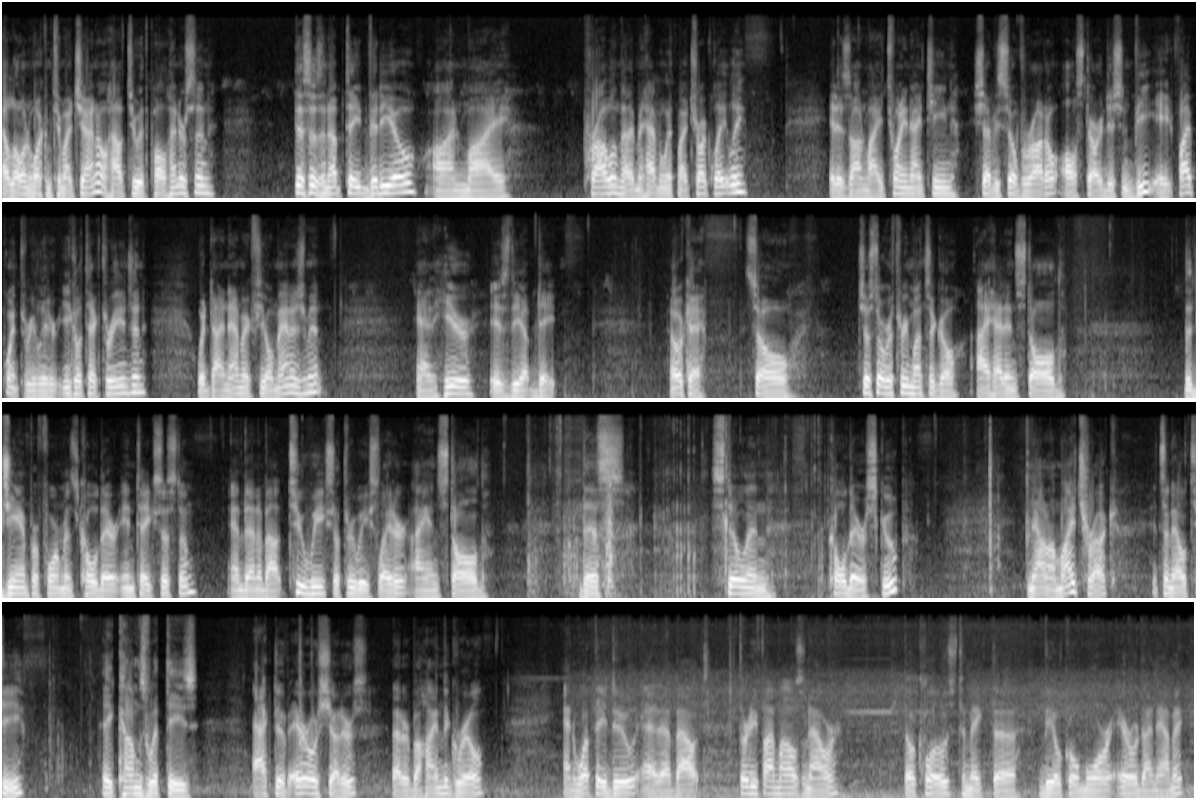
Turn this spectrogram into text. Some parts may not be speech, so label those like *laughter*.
Hello and welcome to my channel, How To with Paul Henderson. This is an update video on my problem that I've been having with my truck lately. It is on my 2019 Chevy Silverado All-Star Edition V8 5.3 liter Ecotec 3 engine with dynamic fuel management. And here is the update. Okay, so just over three months ago, I had installed the GM Performance cold air intake system. And then about two weeks or three weeks later, I installed this Stillen cold air scoop. Now on my truck, it's an LT. It comes with these active aero shutters that are behind the grill. And what they do at about 35 miles an hour, they'll close to make the vehicle more aerodynamic.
